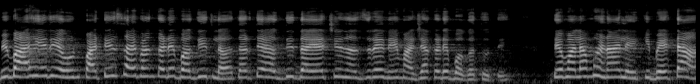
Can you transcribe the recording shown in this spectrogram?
मी बाहेर येऊन पाटील साहेबांकडे बघितलं तर ते अगदी दयाची नजरेने माझ्याकडे बघत होते. ते मला म्हणाले की बेटा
